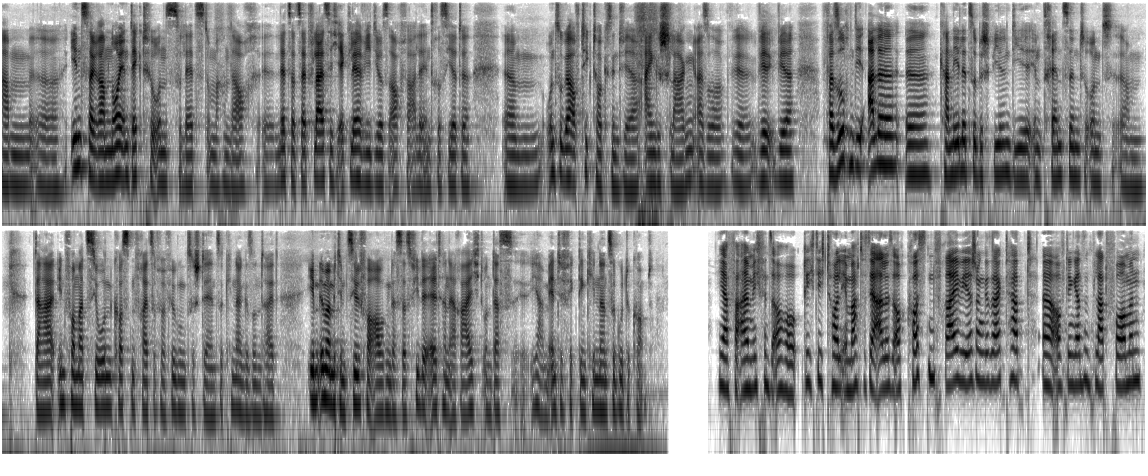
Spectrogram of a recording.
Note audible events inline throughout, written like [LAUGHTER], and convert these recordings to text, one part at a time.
haben äh, Instagram neu entdeckt für uns zuletzt und machen da auch äh, in letzter Zeit fleißig Erklärvideos auch für alle Interessierte. Ähm, und sogar auf TikTok sind wir eingeschlagen. Also wir, wir, wir versuchen die alle äh, Kanäle zu bespielen, die im Trend sind und ähm, da Informationen kostenfrei zur Verfügung zu stellen zur Kindergesundheit. Eben immer mit dem Ziel vor Augen, dass das viele Eltern erreicht und das äh, ja im Endeffekt den Kindern zugutekommt. Ja, vor allem, ich finde es auch richtig toll. Ihr macht das ja alles auch kostenfrei, wie ihr schon gesagt habt, äh, auf den ganzen Plattformen.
